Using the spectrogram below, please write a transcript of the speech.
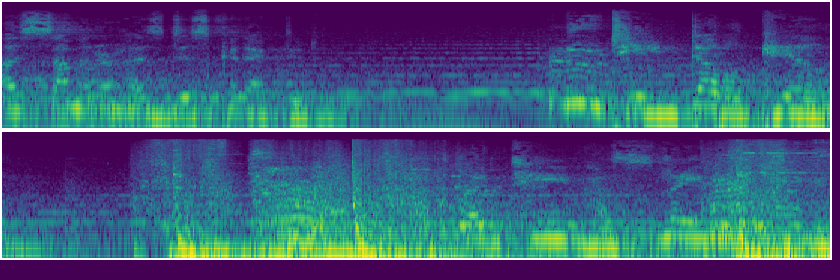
A summoner has disconnected. Blue team double kill. Red team has slain the dragon.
